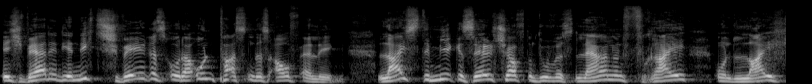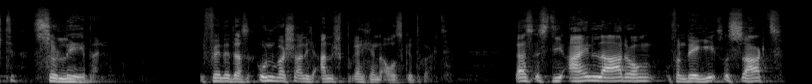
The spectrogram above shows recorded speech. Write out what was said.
Ich werde dir nichts Schweres oder Unpassendes auferlegen. Leiste mir Gesellschaft und du wirst lernen, frei und leicht zu leben. Ich finde das unwahrscheinlich ansprechend ausgedrückt. Das ist die Einladung, von der Jesus sagt,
